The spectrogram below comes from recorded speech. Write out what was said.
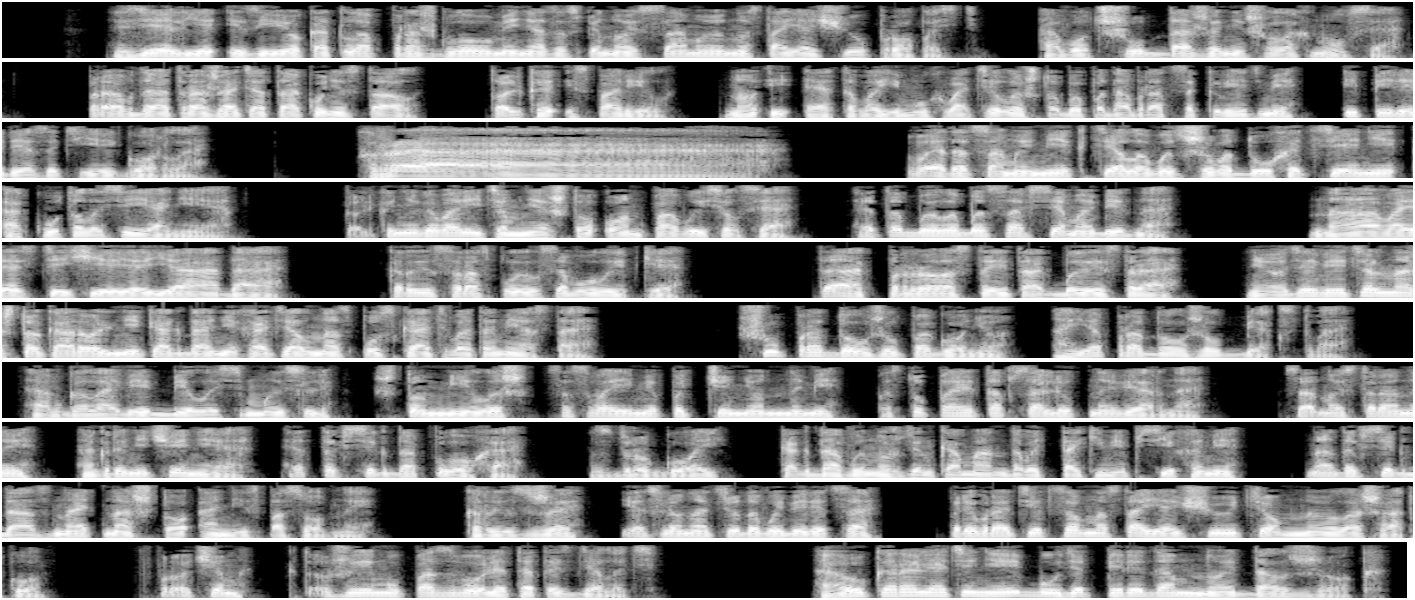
Зелье из ее котла прожгло у меня за спиной самую настоящую пропасть, а вот шут даже не шелохнулся. Правда, отражать атаку не стал, только испарил, но и этого ему хватило, чтобы подобраться к ведьме и перерезать ей горло. Хра! В этот самый миг тело высшего духа тени окутало сияние. Только не говорите мне, что он повысился, это было бы совсем обидно. «Новая стихия яда!» Крыс расплылся в улыбке. «Так просто и так быстро. Неудивительно, что король никогда не хотел нас пускать в это место». Шу продолжил погоню, а я продолжил бегство. А в голове билась мысль, что Милош со своими подчиненными поступает абсолютно верно. С одной стороны, ограничения — это всегда плохо. С другой, когда вынужден командовать такими психами, надо всегда знать, на что они способны. Крыс же, если он отсюда выберется, превратится в настоящую темную лошадку. Впрочем, кто же ему позволит это сделать? А у короля теней будет передо мной должок.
